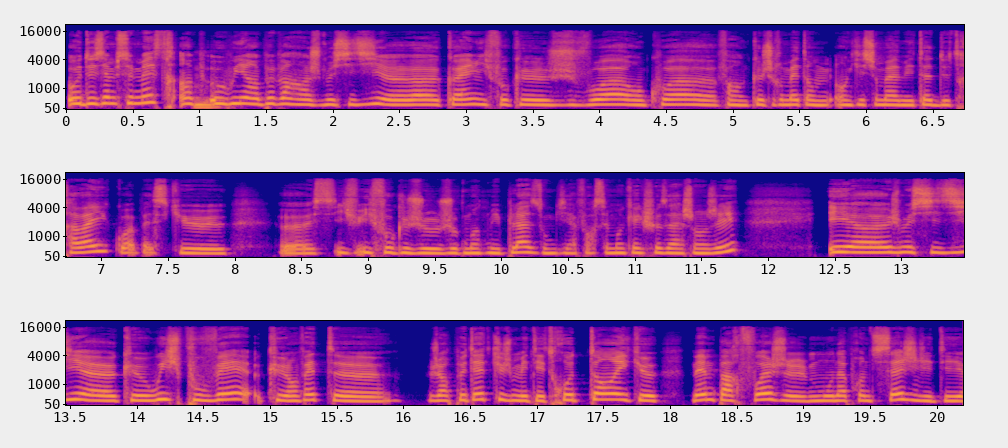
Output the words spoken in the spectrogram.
au deuxième semestre un peu hmm. oui un peu par je me suis dit euh, quand même il faut que je vois en quoi enfin que je remette en, question ma méthode de travail quoi parce que il faut que j'augmente mes places donc il y a forcément quelque chose à changer. Et je me suis dit que oui je pouvais que en fait genre peut-être que je mettais trop de temps et que même parfois je mon apprentissage il était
